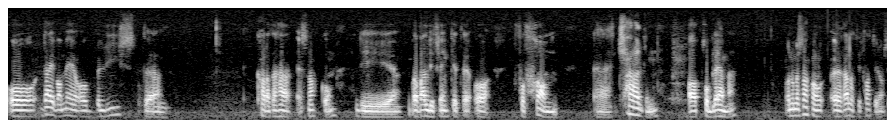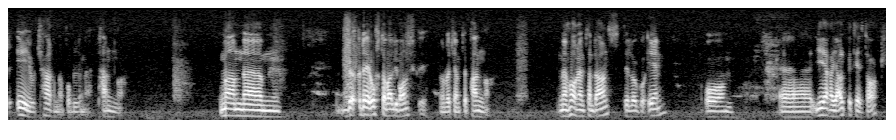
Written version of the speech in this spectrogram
Og de var med og belyste uh, hva dette her er snakk om. De uh, var veldig flinke til å få fram kjernen av problemet. Og når vi snakker om relativ fattigdom, så er jo kjernen av problemet penger. Men um, det, er ofte veldig vanskelig når det kommer til penger. Vi har en tendens til å gå inn og uh, gjøre hjelpetiltak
